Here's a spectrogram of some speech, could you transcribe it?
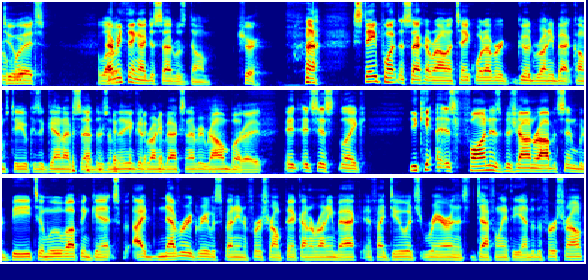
do quick? it? Love it. Everything I just said was dumb. Sure. Stay put in the second round and take whatever good running back comes to you. Because again, I've said there's a million good running backs in every round, but right. it, it's just like you can't. As fun as Bijan Robinson would be to move up and get, I'd never agree with spending a first round pick on a running back. If I do, it's rare and it's definitely at the end of the first round.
